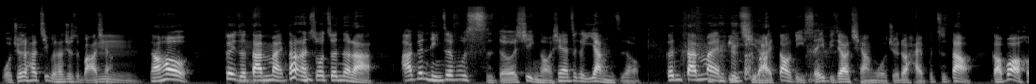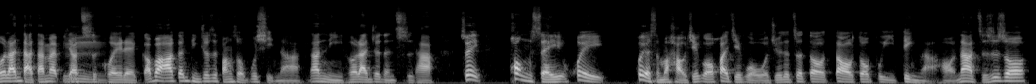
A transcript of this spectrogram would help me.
我觉得他基本上就是八强。嗯。然后对着丹麦，当然说真的啦，阿根廷这副死德性哦，现在这个样子哦，跟丹麦比起来，到底谁比较强？我觉得还不知道，搞不好荷兰打丹麦比较吃亏嘞，搞不好阿根廷就是防守不行啊，那你荷兰就能吃它，所以碰谁会会有什么好结果、坏结果，我觉得这都倒都不一定啦哈。那只是说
